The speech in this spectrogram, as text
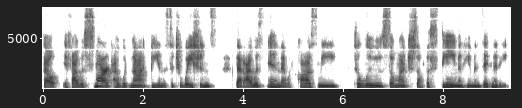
felt if I was smart, I would not be in the situations that I was in that would cause me to lose so much self esteem and human dignity.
